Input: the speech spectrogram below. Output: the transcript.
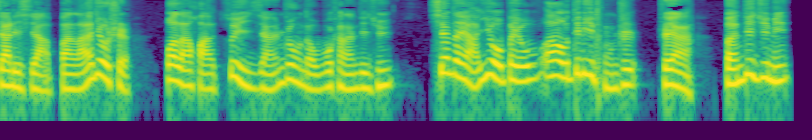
加利西亚本来就是波兰化最严重的乌克兰地区，现在呀又被奥地利统治，这样呀本地居民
